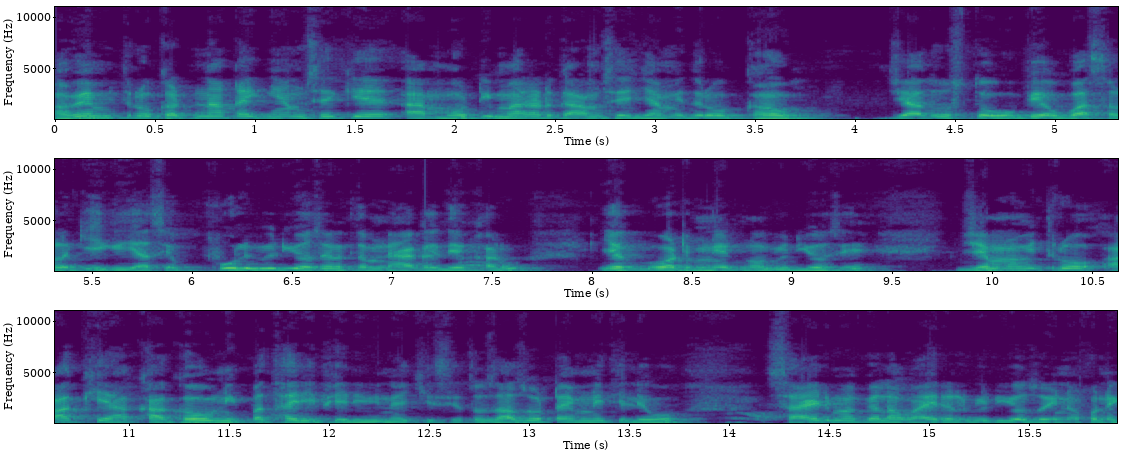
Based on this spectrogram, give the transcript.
હવે મિત્રો, ઘટના કંઈક એમ છે કે આ મોટી મારડ ગામ છે જ્યાં મિત્રો ઘઉં જ્યાં દોસ્તો ઊભે ઊભા સળગી ગયા છે. ફૂલ વીડિયો છે ને તમને આગળ દેખાડું. એક દોઢ મિનિટનો વીડિયો છે. જેમાં મિત્રો આખે આખા ઘઉંની પથારી ફેરવી નાખી છે. તો ઝાઝો ટાઈમ નથી લેવો. સાઈડમાં પહેલાં વાયરલ વીડિયો જોઈ નાખો અને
